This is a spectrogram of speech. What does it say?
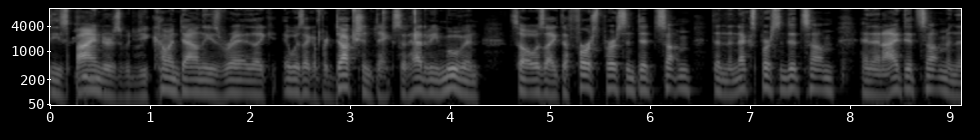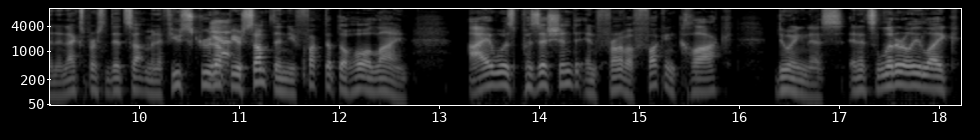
these binders would be coming down these like it was like a production thing, so it had to be moving. So it was like the first person did something, then the next person did something, and then I did something, and then the next person did something. And if you screwed yeah. up your something, you fucked up the whole line. I was positioned in front of a fucking clock doing this, and it's literally like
